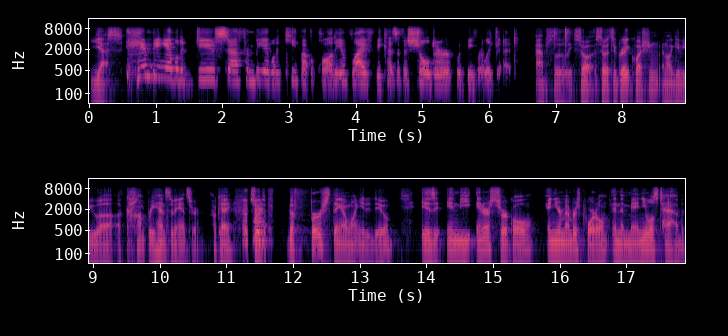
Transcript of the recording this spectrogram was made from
yes. him being able to do stuff and be able to keep up a quality of life because of his shoulder would be really good. Absolutely. So, so it's a great question, and I'll give you a, a comprehensive answer. Okay. So Okay. the, the first thing I want you to do is in the inner circle in your members portal in the manuals tab,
